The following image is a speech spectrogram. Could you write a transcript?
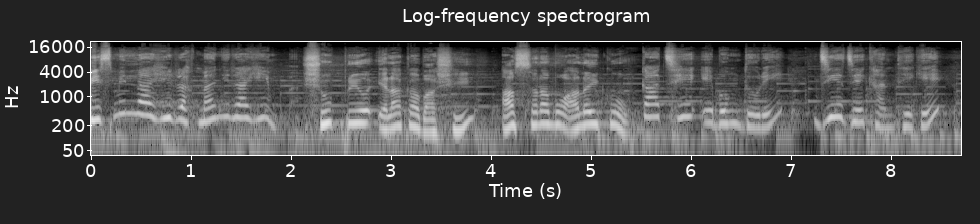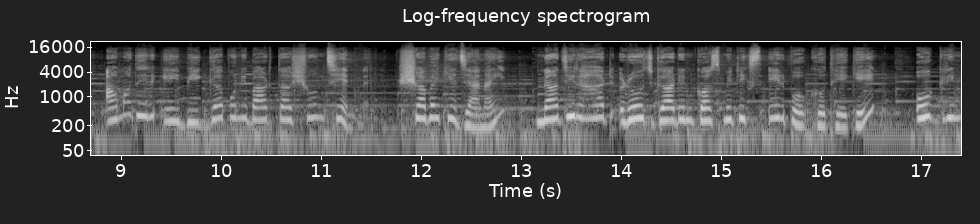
বিসমিল্লাহির রহমানির রাহিম। সুপ্রিয় এলাকাবাসী আসসালামু আলাইকুম। কাছে এবং দূরে যে যেখান থেকে আমাদের এই বিজ্ঞাপনী বার্তা শুনছেন সবাইকে জানাই নাজিরহাট রোজ গার্ডেন কসমেটিক্স এর পক্ষ থেকে অগ্রিম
